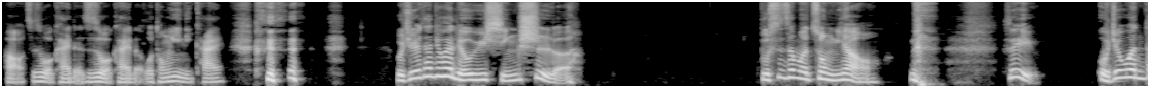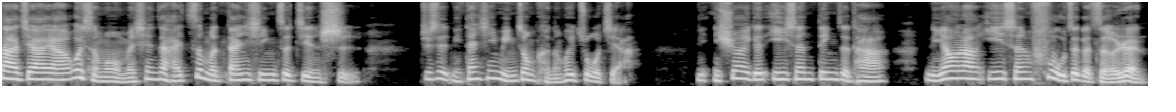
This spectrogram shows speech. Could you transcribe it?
好，这是我开的，这是我开的，我同意你开。我觉得它就会流于形式了，不是这么重要。所以我就问大家呀，为什么我们现在还这么担心这件事？就是你担心民众可能会作假，你你需要一个医生盯着他。你要让医生负这个责任，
